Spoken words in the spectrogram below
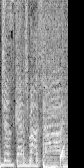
Just catch my shot.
